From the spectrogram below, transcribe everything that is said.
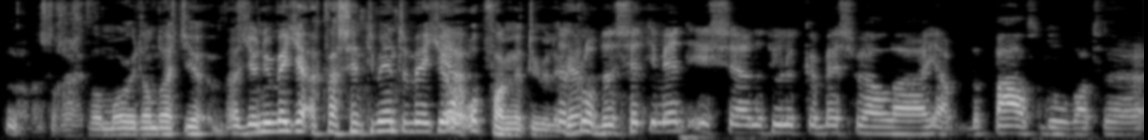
Nou, dat is toch eigenlijk wel mooier dan dat je, dat je nu een beetje qua sentiment een beetje ja, opvangt natuurlijk. Dat hè? klopt, het sentiment is natuurlijk best wel ja, bepaald door wat we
